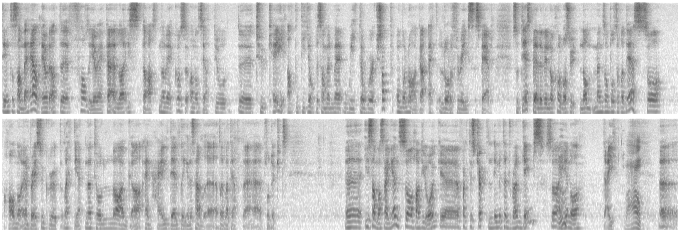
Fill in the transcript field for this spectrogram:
Det interessante her er jo det at eh, forrige veke, eller i starten av veka, så annonserte jo eh, 2K at de jobber sammen med Weta Workshop om å lage et Lord of the Rings-spill. Så det spillet vil nok holde oss utenom, men som bortsett fra det så har nå Embracer Group rettighetene til å lage en hel del Ringenes herre-relaterte produkt. Eh, I samme slengen så har de òg faktisk kjøpt Limited Run Games, så eier nå de. Wow. Eh,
